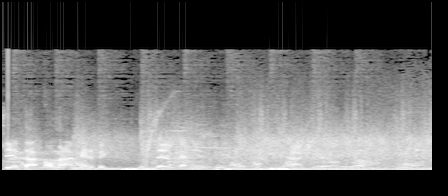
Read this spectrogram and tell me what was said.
See, at that moment, I made a big mistake. I needed to do more action.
